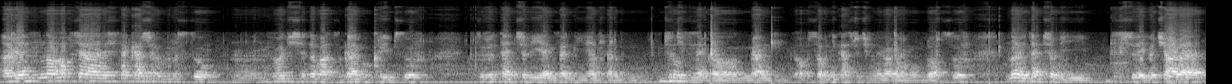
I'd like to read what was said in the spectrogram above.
A więc no opcja jest taka, że po prostu mm, wychodzi się do was z gangu Cripsów, którzy tańczyli jak zabili na przykład przeciwnego gangu, osobnika z przeciwnego gangu Blotsów. No i tańczyli przy jego ciele,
